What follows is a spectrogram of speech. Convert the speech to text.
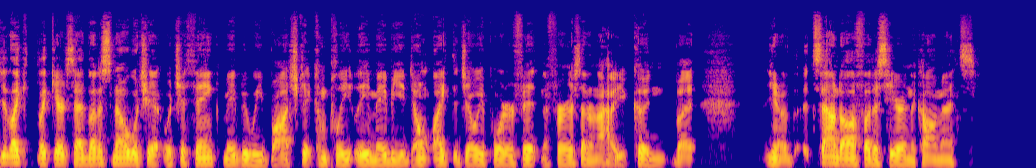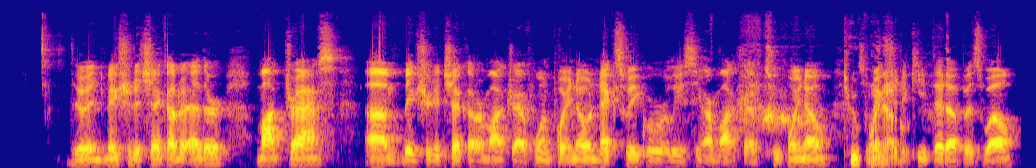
like like Garrett said, let us know what you what you think. Maybe we botched it completely. Maybe you don't like the Joey Porter fit in the first. I don't know how you couldn't, but you know, sound off. Let us hear in the comments. Do it. And make sure to check out our other mock drafts. Um, make sure to check out our mock draft 1.0 next week. We're releasing our mock draft 2.0. 2.0. So make sure to keep that up as well.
